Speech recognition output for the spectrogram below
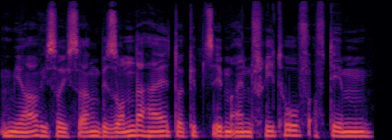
ja, wie soll ich sagen, Besonderheit, dort gibt's eben einen Friedhof, auf dem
